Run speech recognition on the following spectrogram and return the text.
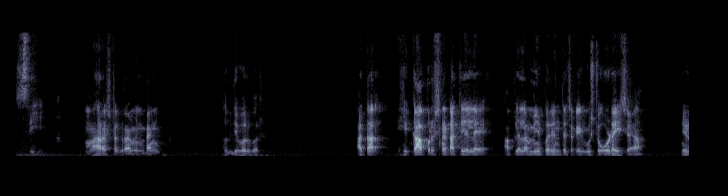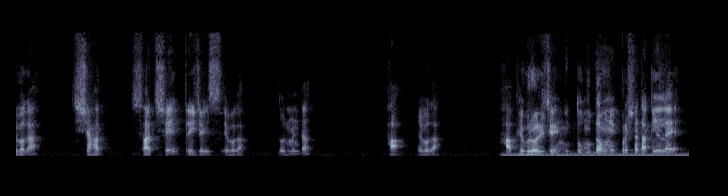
सी महाराष्ट्र ग्रामीण बँक अगदी बरोबर. आता हे का प्रश्न टाकलेला आहे? आपल्याला मे पर्यंतच्या काही गोष्टी ओढायच्या नीट बघा. शहा सातशे त्रेचाळीस. हे बघा. दोन मिनिटं. हा हे बघा. हा फेब्रुवारीच्या एंडिंग तो मुद्दाहून एक प्रश्न टाकलेला आहे.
